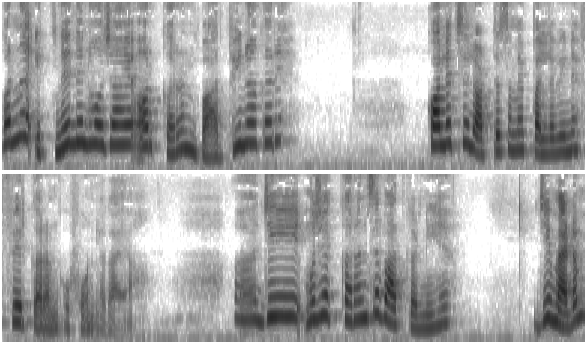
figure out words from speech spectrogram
वरना इतने दिन हो जाए और करण बात भी ना करे। कॉलेज से लौटते समय पल्लवी ने फिर करण को फ़ोन लगाया। जी, मुझे करण से बात करनी है। जी, मैडम,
